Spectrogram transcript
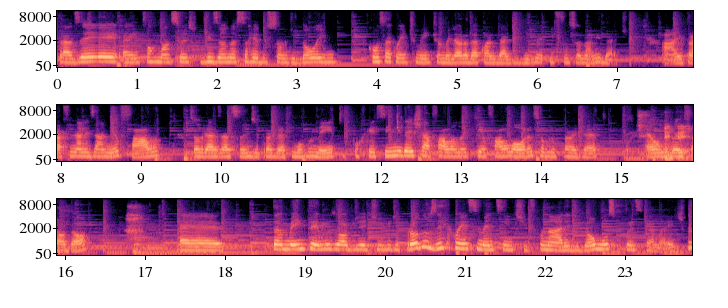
trazer é, informações visando essa redução de dor e, consequentemente, a melhora da qualidade de vida e funcionalidade. Ah, e para finalizar a minha fala sobre as ações do Projeto Movimento, porque se me deixar falando aqui, eu falo horas sobre o projeto, é o meu xodó. É, também temos o objetivo de produzir conhecimento científico na área de dor músculo-esquelética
